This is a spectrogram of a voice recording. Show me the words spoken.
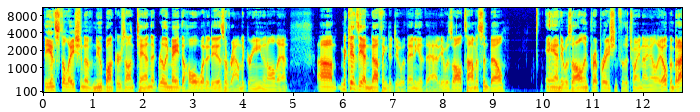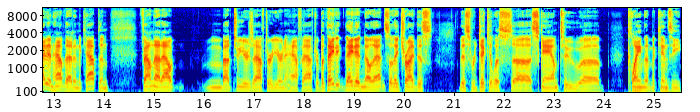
the installation of new bunkers on 10 that really made the hole what it is around the green and all that. Um, MacKenzie had nothing to do with any of that. It was all Thomas and Bell, and it was all in preparation for the 29 LA Open. But I didn't have that in the captain. Found that out about two years after, a year and a half after. But they they didn't know that, and so they tried this this ridiculous uh, scam to uh, claim that MacKenzie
